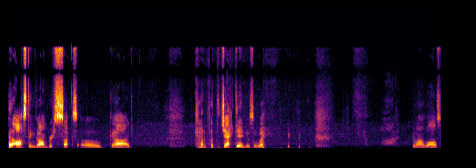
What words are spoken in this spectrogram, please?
Austin Gomber sucks. Oh God. Gotta put the Jack Daniels away. Come on, Walls.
